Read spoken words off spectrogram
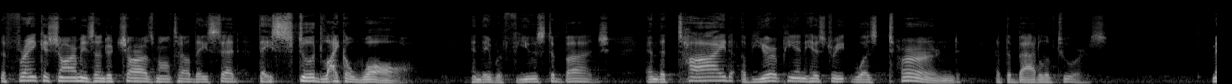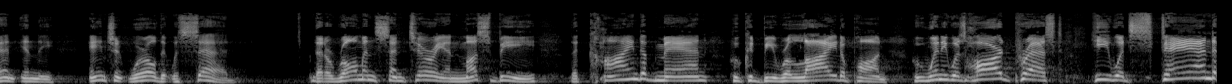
the Frankish armies under Charles Martel, they said they stood like a wall and they refused to budge. And the tide of European history was turned at the Battle of Tours. Men, in the ancient world, it was said that a Roman centurion must be the kind of man who could be relied upon, who, when he was hard pressed, he would stand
